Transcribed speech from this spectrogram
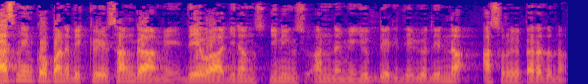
තස්මින් කෝපන බික්කවේ සංගාමේ දේවා ජිනං ජිනින්සු අන්න මේ යුද්ධයේදී දෙවියෝ දෙන්න අසුරය පෙරදුනා.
